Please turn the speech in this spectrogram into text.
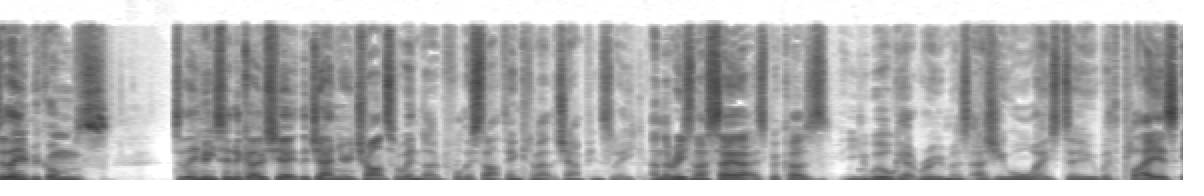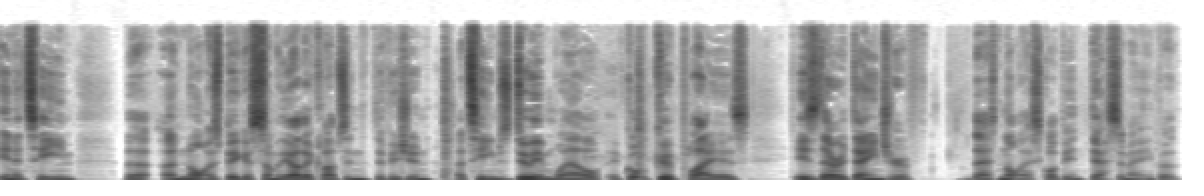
Do when they- it becomes Do they need to negotiate the January transfer window before they start thinking about the Champions League? And the reason I say that is because you will get rumours, as you always do, with players in a team that are not as big as some of the other clubs in the division. A team's doing well, they've got good players. Is there a danger of their not their squad being decimated, but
